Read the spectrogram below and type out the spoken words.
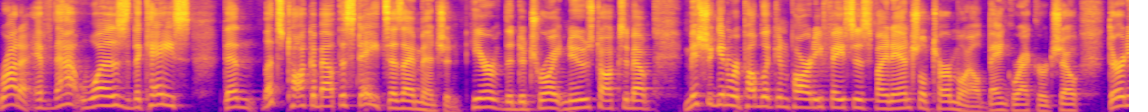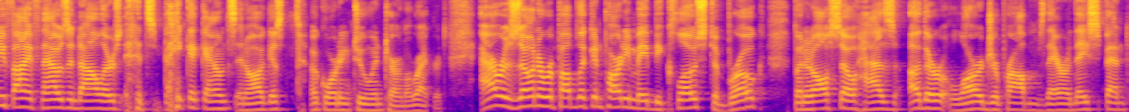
Ronna, if that was the case, then let's talk about the states, as I mentioned. Here, the Detroit News talks about Michigan Republican Party faces financial turmoil. Bank records show $35,000 in its bank accounts in August, according to internal records. Arizona Republican Party may be close to broke, but it also has other larger problems there. They spent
